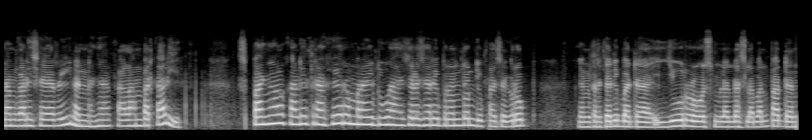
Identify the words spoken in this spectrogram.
6 kali seri dan hanya kalah 4 kali. Spanyol kali terakhir meraih dua hasil seri beruntun di fase grup yang terjadi pada Euro 1984 dan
